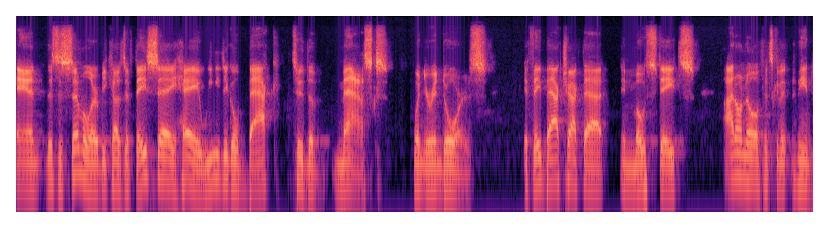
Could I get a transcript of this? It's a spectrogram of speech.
And this is similar because if they say, hey, we need to go back to the masks when you're indoors, if they backtrack that in most states, I don't know if it's going to, I mean,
